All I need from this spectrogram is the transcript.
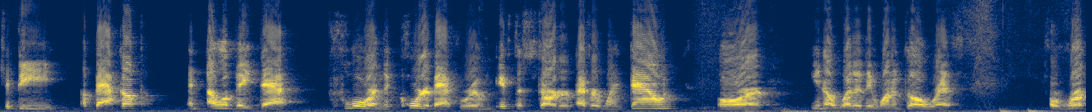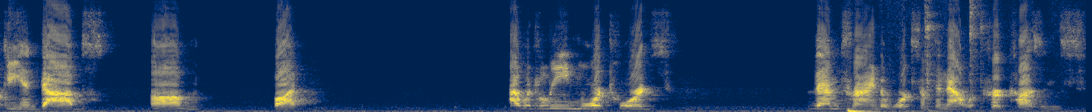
to be a backup and elevate that floor in the quarterback room if the starter ever went down, or you know whether they want to go with a rookie and Dobbs. Um, but I would lean more towards them trying to work something out with Kirk Cousins.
